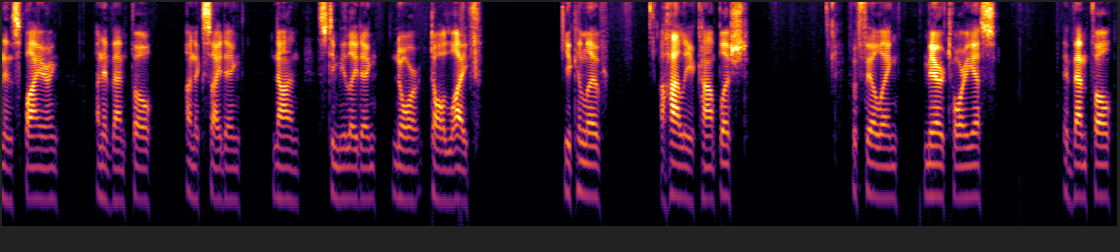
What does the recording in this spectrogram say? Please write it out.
uninspiring, uneventful, unexciting, non stimulating, nor dull life. You can live a highly accomplished, fulfilling, meritorious, eventful,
